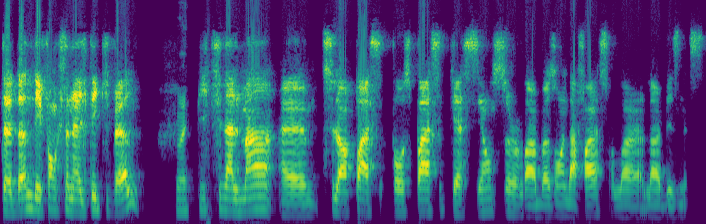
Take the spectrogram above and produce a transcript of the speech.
te donnent des fonctionnalités qu'ils veulent, Ouais. puis finalement, euh, tu leur poses pas assez de questions sur leurs besoins d'affaires, sur leur, leur business.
